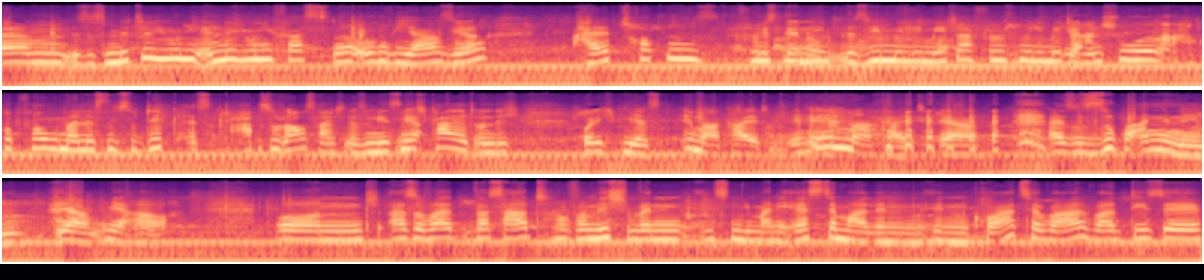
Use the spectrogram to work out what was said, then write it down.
ähm, es ist Mitte Juni, Ende Juni fast, ne? irgendwie ja so. Ja. Halbtrocken, 5 Ist genug. mm, 7 mm, 5 mm Ja. Handschuhe, Ach, Kopfhaube, meine ist nicht so dick, ist absolut ausreichend. Also mir ist nicht Ja. kalt und ich, und ich mir ist immer kalt, immer kalt. Ja. Also super angenehm. Ja. Mir auch. Und also was, was hat für mich, wenn es meine erste Mal in, in Kroatien war, war diese,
